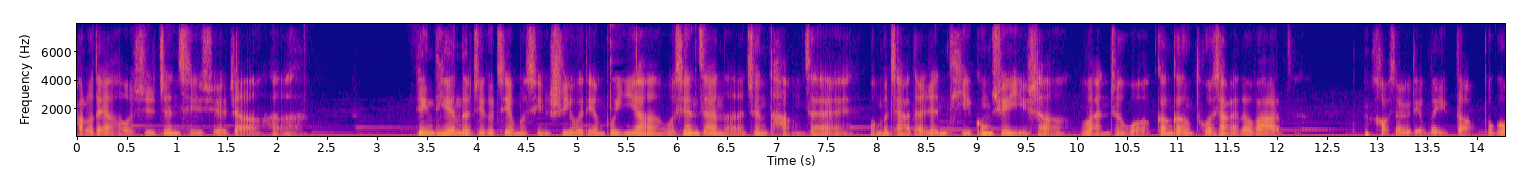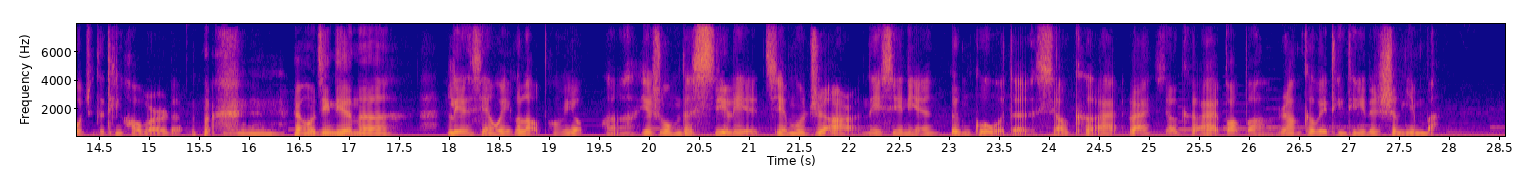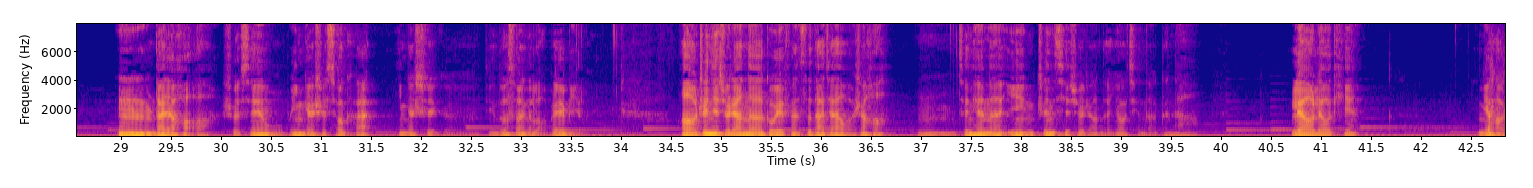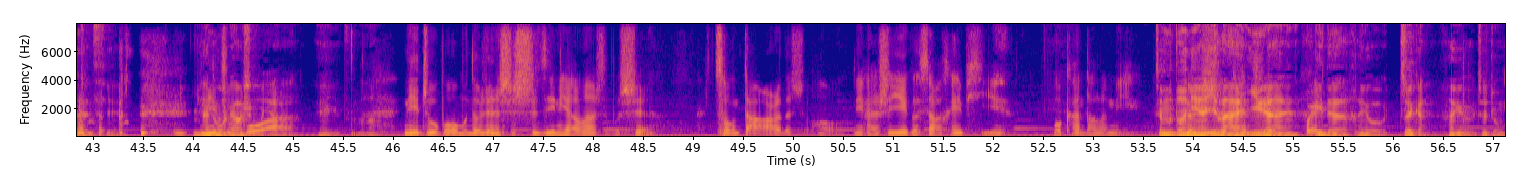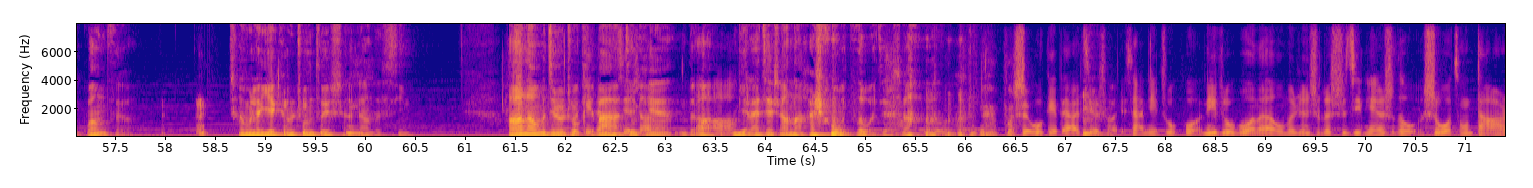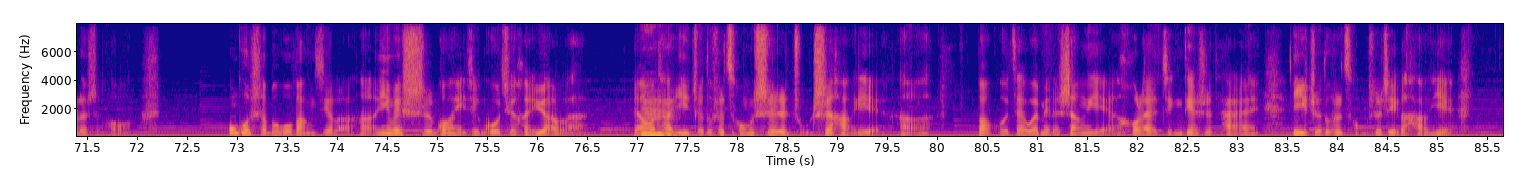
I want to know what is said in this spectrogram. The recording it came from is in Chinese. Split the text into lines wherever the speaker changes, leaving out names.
Hello，大家好，我是真奇学长哈。今天的这个节目形式有一点不一样，我现在呢正躺在我们家的人体工学椅上，玩着我刚刚脱下来的袜子，好像有点味道，不过我觉得挺好玩的。然后今天呢，连线我一个老朋友啊，也是我们的系列节目之二，那些年跟过我的小可爱，来，小可爱宝宝，让各位听听你的声音吧。
嗯，大家好啊！首先，我不应该是小可爱，应该是一个顶多算一个老 baby 了。好，真奇学长的各位粉丝，大家晚上好。嗯，今天呢，应真奇学长的邀请呢，跟他聊聊天。你好，真奇，你想跟我聊什么呀？哎，怎么了？
你主播，我们都认识十几年了，是不是？从大二的时候，你还是一个小黑皮，我看到了你。
这么多年 以来，依然 黑的很有质感，很有这种光泽。成为了夜空中最闪亮的星。好，那我们进入主题吧。今天啊，你来介绍呢，还是我自我介绍？
不是，我给大家介绍一下女主播。女主播呢，我们认识了十几年，是从是我从大二的时候，通过什么我忘记了哈，因为时光已经过去很远了。然后她一直都是从事主持行业啊，包括在外面的商演，后来进电视台，一直都是从事这个行业。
